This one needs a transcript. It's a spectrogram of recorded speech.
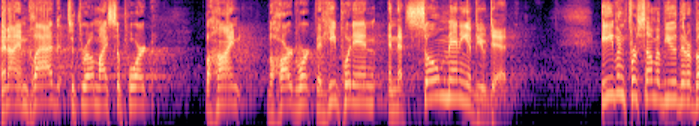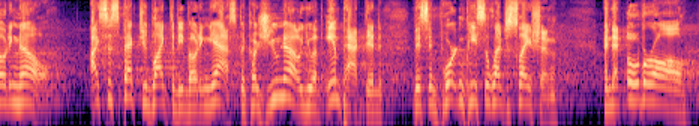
And I am glad to throw my support behind the hard work that he put in and that so many of you did. Even for some of you that are voting no, I suspect you'd like to be voting yes because you know you have impacted this important piece of legislation and that overall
